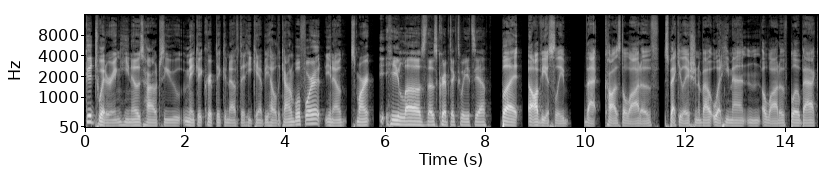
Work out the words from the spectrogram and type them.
good twittering. He knows how to make it cryptic enough that he can't be held accountable for it you know smart. He loves those cryptic tweets, yeah. but obviously that caused a lot of speculation about what he meant and a lot of blowback.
